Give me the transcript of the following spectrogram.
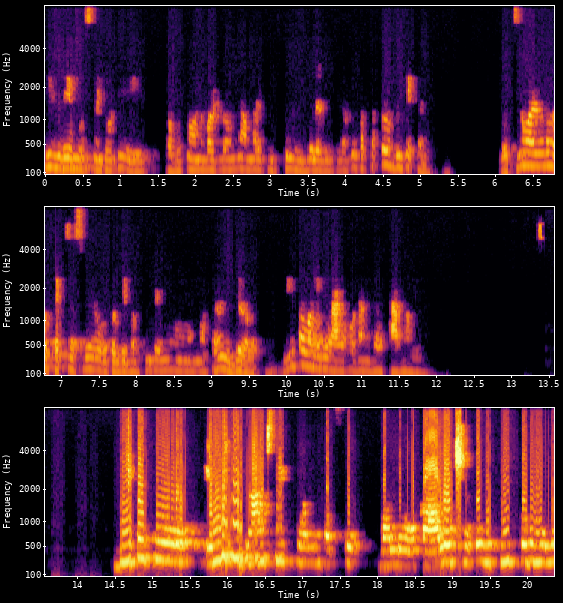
ఫీజు రియంబర్స్మెంట్ ఒకటి ప్రభుత్వం అందుబాటులో ఉంది. అందరికి ఇచ్చిన విద్యలో విద్యలో ప్రతి ఒక్కరు బీటెక్ అండి. వచ్చిన వాళ్ళు సక్సెస్గా ఒక ట్వంటీ పర్సెంట్ మాత్రమే ఉద్యోగాలు వస్తాయి మిగతా వాళ్ళకి రాకపోవడానికి గల కారణం బీటెక్ ఎందుకు బ్రాంచ్ తీసుకోవాలని ఫస్ట్ వాళ్ళు ఒక ఆలోచనతో ఇది తీసుకోవడం వల్ల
